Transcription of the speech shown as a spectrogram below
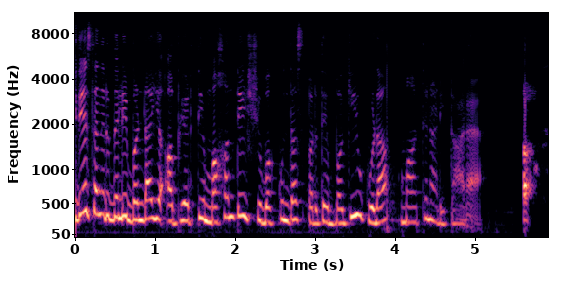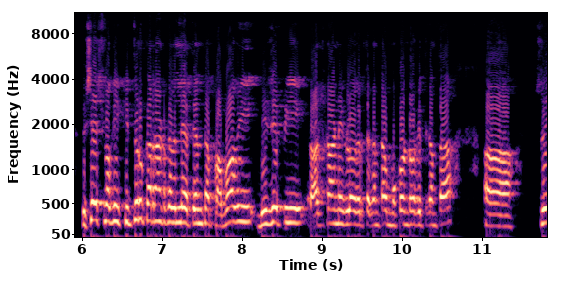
ಇದೇ ಸಂದರ್ಭದಲ್ಲಿ ಬಂಡಾಯ ಅಭ್ಯರ್ಥಿ ಮಹಂತೇಶ್ ಶಿವಕುಂದ ಸ್ಪರ್ಧೆ ಬಗ್ಗೆಯೂ ಕೂಡ ಮಾತನಾಡಿದ್ದಾರೆ. ವಿಶೇಷವಾಗಿ ಕಿತ್ತೂರು ಕರ್ನಾಟಕದಲ್ಲಿ ಅತ್ಯಂತ ಪ್ರಭಾವಿ ಬಿಜೆಪಿ ರಾಜಕಾರಣಿಗಳು ಆಗಿರ್ತಕ್ಕಂಥ ಮುಖಂಡರಾಗಿರ್ತಕ್ಕಂಥ ಶ್ರೀ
